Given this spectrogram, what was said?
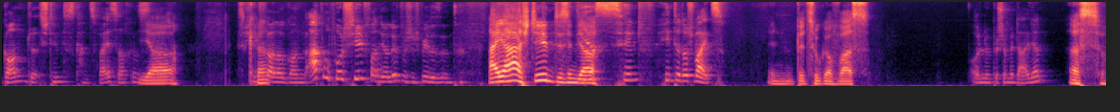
Gondel. Stimmt, das kann zwei Sachen sein. Ja. Gondel. Apropos Skifahren, die Olympischen Spiele sind. ah ja, stimmt, die sind Wir ja. sind hinter der Schweiz. In Bezug auf was? Olympische Medaillen. Ach so,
